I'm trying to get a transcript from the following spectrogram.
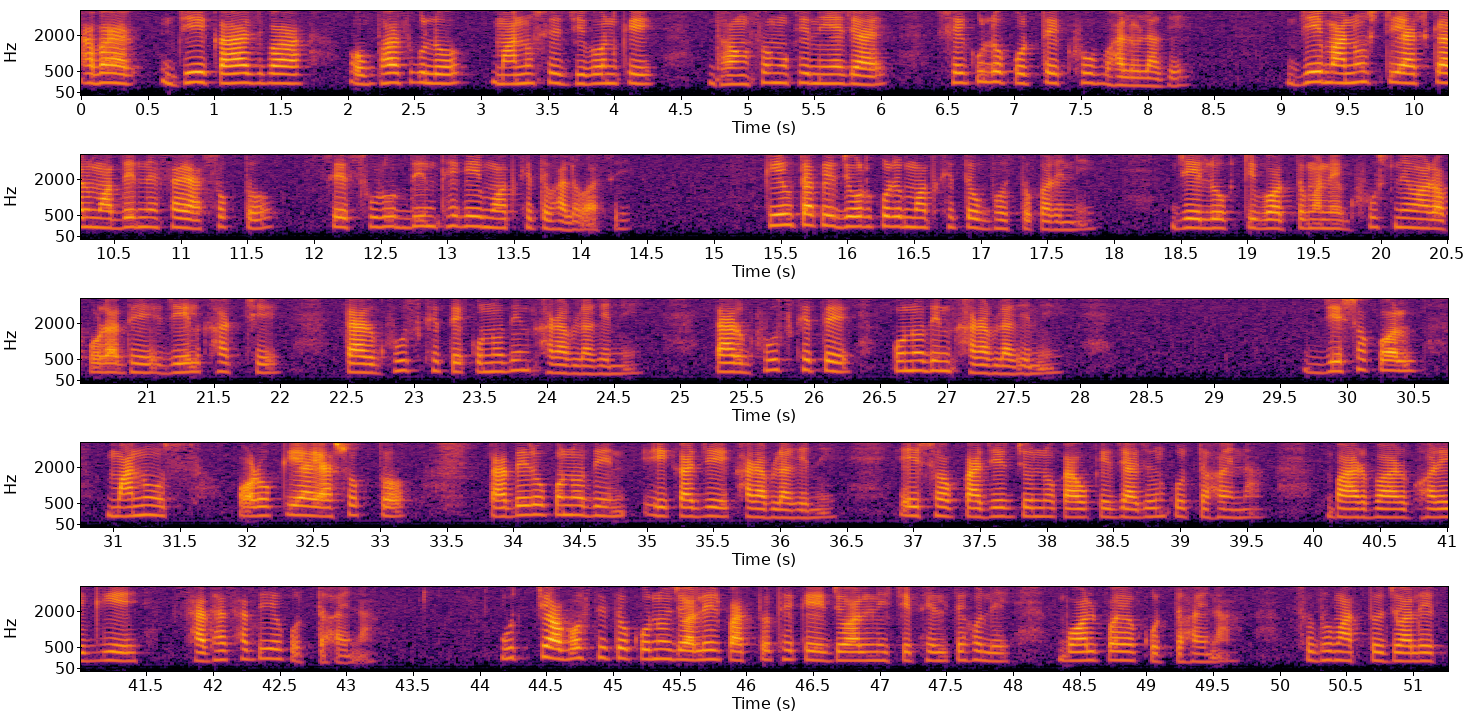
আবার যে কাজ বা অভ্যাসগুলো মানুষের জীবনকে ধ্বংসমুখে নিয়ে যায়, সেগুলো করতে খুব ভালো লাগে। যে মানুষটি আজকাল মদের নেশায় আসক্ত, সে শুরুর দিন থেকেই মদ খেতে ভালোবাসে। কেউ তাকে জোর করে মদ খেতে অভ্যস্ত করেনি। যে লোকটি বর্তমানে ঘুষ নেওয়ার অপরাধে জেল খাটছে, তার ঘুষ খেতে কোনো দিন খারাপ লাগেনি। তার ঘুষ খেতে কোনো দিন খারাপ লাগেনি। যে সকল মানুষ পরকীয়ায় আসক্ত, তাদেরও কোনো দিন এই কাজে খারাপ লাগেনি। এই সব কাজের জন্য কাউকে যাজন করতে হয় না। বারবার ঘরে গিয়ে সাধা সাদিও করতে হয় না। উচ্চে অবস্থিত কোনো জলের পাত্র থেকে জল নিচে ফেলতে হলে বল প্রয়োগ করতে হয় না। শুধুমাত্র জলের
